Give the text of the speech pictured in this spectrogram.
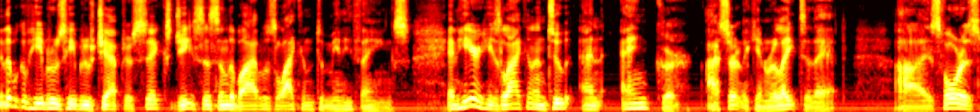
In the book of Hebrews, Hebrews chapter 6, Jesus in the Bible is likened to many things. And here he's likened unto an anchor. I certainly can relate to that. Uh, as far as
